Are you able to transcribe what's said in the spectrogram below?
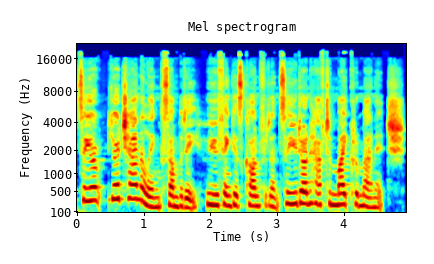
so you're you're channeling somebody who you think is confident, so you don't have to micromanage.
